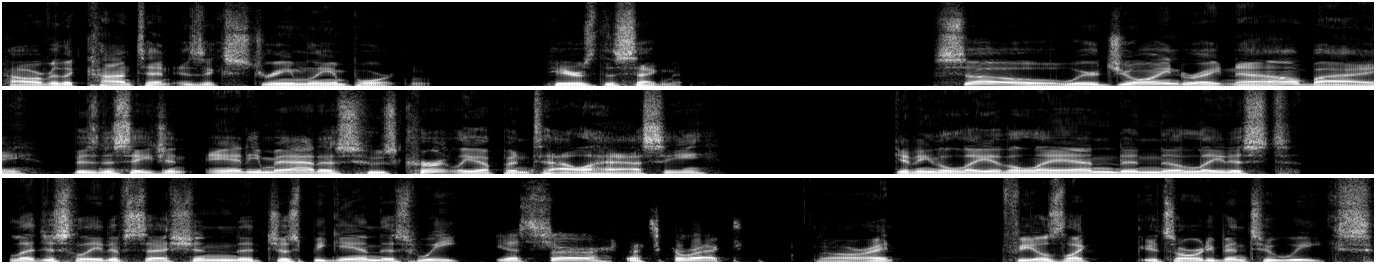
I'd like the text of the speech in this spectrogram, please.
However, the content is extremely important. Here's the segment. So, we're joined right now by business agent Andy Madtes, who's currently up in Tallahassee, getting the lay of the land and the latest legislative session that just began this week. Yes, sir. That's correct. All right. Feels like it's already been two weeks.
